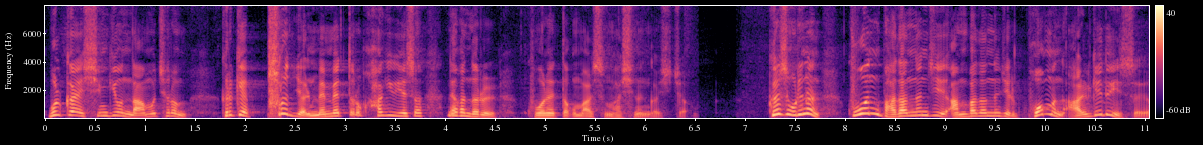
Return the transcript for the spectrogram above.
물가에 심기운 나무처럼 그렇게 푸른 열매 맺도록 하기 위해서 내가 너를 구원했다고 말씀하시는 것이죠. 그래서 우리는 구원 받았는지 안 받았는지를 보면 알게 돼 있어요.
